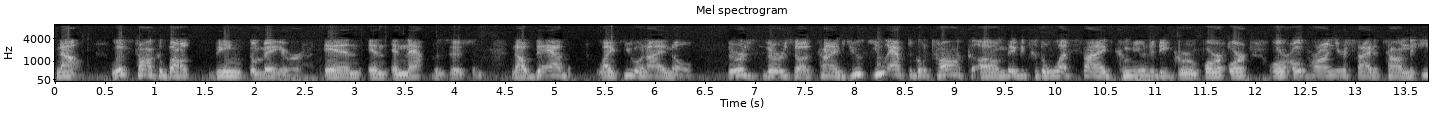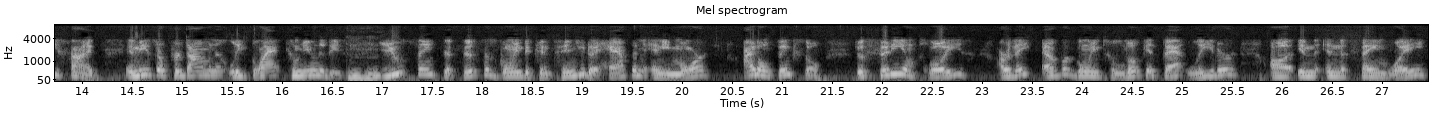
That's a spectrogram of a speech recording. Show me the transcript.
Now, let's talk about being the mayor and in in that position. Now, Dab, like you and I know, there's there's uh, times you you have to go talk um, maybe to the west side community group or or or over on your side of town the east side. And these are predominantly black communities. Mm-hmm. you think that this is going to continue to happen anymore? I don't think so. The city employees are they ever going to look at that leader uh, in in the same way?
